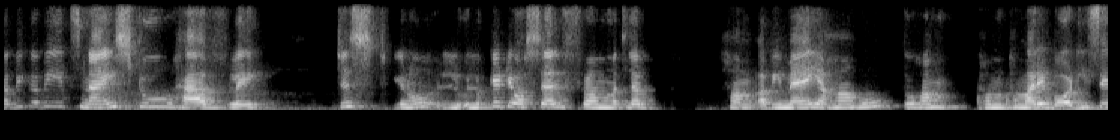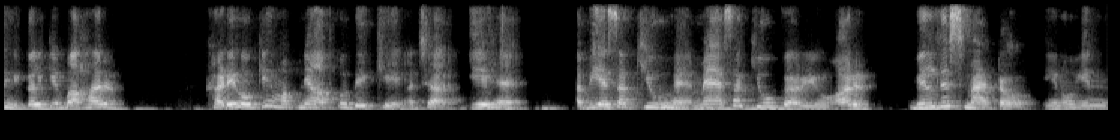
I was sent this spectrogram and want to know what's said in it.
कभी कभी it's nice to have like just you know look at yourself from मतलब हम, अभी मैं यहाँ हूँ तो हम हम, हमारे बॉडी से निकल के बाहर खड़े होके हम अपने आप को देखें। अच्छा ये है। अभी ऐसा क्यों है? मैं ऐसा क्यों कर रही हूँ? और will this matter you know in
